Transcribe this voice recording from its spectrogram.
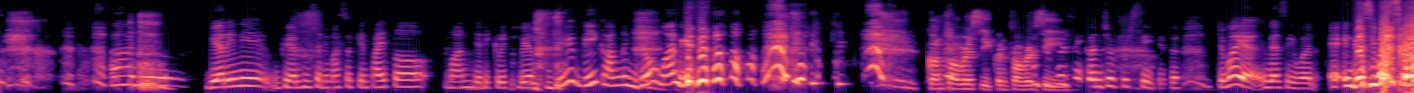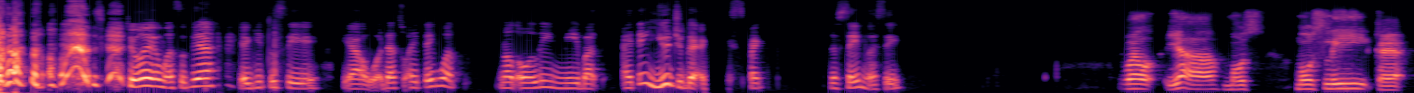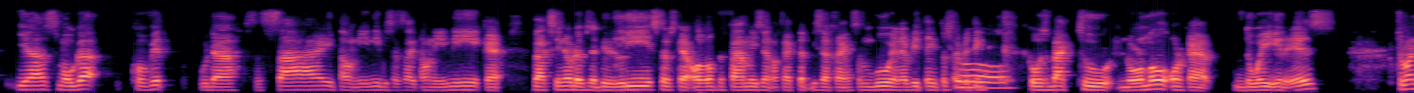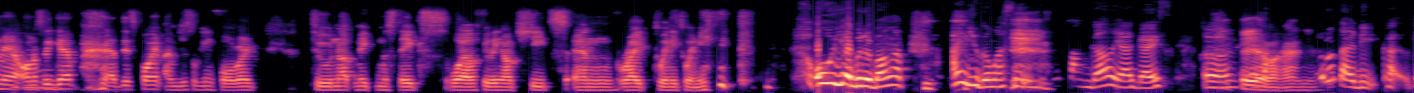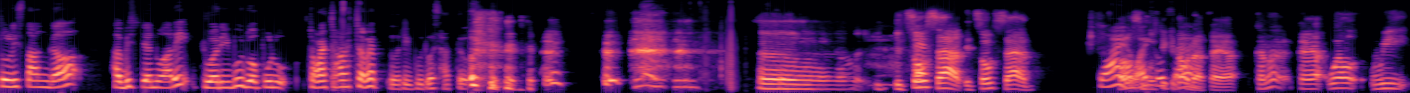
Aduh. Biar ini, biar bisa dimasukin title, man, jadi clickbait. Baby kangen Joman gitu. Kontroversi, kontroversi. Kontroversi, kontroversi gitu. Cuma ya enggak sih, Wan. Eh, enggak sih, Mas. Cuma ya maksudnya ya gitu sih. Ya, wha- that's I think what not only me, but I think you juga expect the same gak sih? Well, yeah, most mostly kayak ya semoga COVID udah selesai tahun ini bisa selesai tahun ini kayak vaksinnya udah bisa dirilis terus kayak all of the families yang affected bisa kayak sembuh and everything terus everything goes back to normal or kayak the way it is. Cuman ya Mhm. honestly Gap at this point I'm just looking forward to not make mistakes while filling out sheets and write 2020. Oh iya bener banget. Ayo juga masih tanggal ya guys. Eh, Iya makanya. baru tadi tulis tanggal habis Januari 2020. Coret-coret-coret 2021. Uh, it's so Eh. sad. It's so sad. Why? Kalau Why so kita udah sad? kayak karena kayak well we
